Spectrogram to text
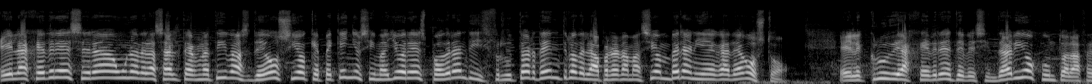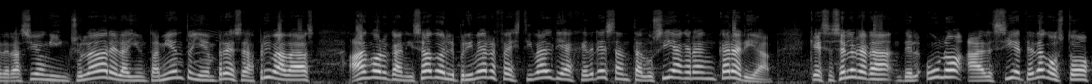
El ajedrez será una de las alternativas de ocio que pequeños y mayores podrán disfrutar dentro de la programación veraniega de agosto. El Club de Ajedrez de Vecindario, junto a la Federación Insular, el Ayuntamiento y empresas privadas, han organizado el primer Festival de Ajedrez Santa Lucía Gran Canaria, que se celebrará del 1 al 7 de agosto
